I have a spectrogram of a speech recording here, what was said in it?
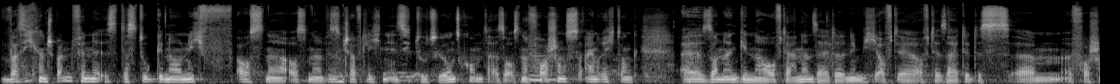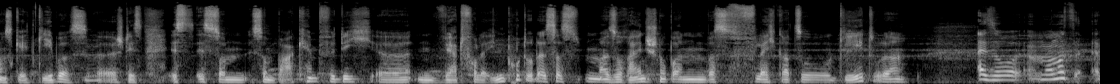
Was ich ganz spannend finde, ist, dass du genau nicht aus einer, aus einer wissenschaftlichen Institution kommst, also aus einer mhm. Forschungseinrichtung, äh, sondern genau auf der anderen Seite, nämlich auf der, auf der Seite des ähm, Forschungsgeldgebers mhm. äh, stehst. Ist, ist, so ein, ist so ein Barcamp für dich äh, ein wertvoller Input oder ist das mal so reinschnuppern, was vielleicht gerade so geht? Oder? Also man muss äh,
